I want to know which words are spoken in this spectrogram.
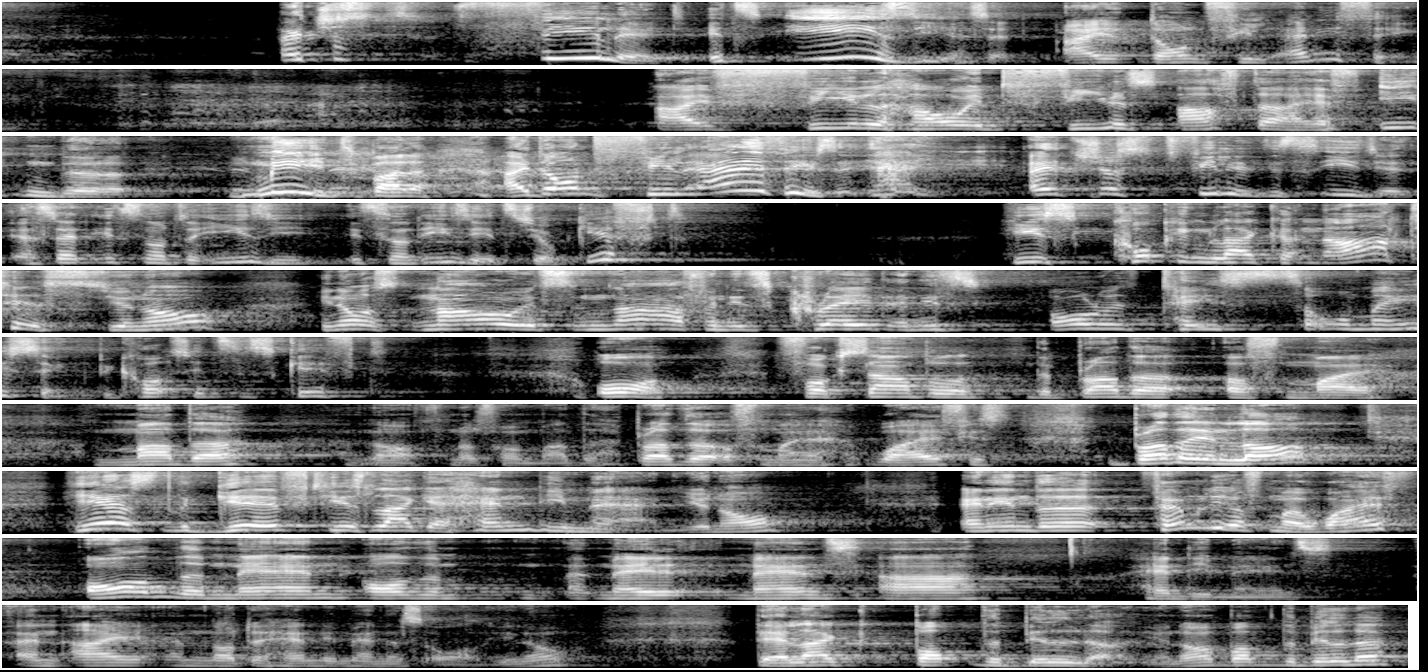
I just feel it. It's easy. I said, I don't feel anything. I feel how it feels after I have eaten the meat, but I don't feel anything. I just feel it. It's easy. I said, it's not easy. It's not easy. It's your gift. He's cooking like an artist, you know. You know, now it's enough and it's great and it's always tastes so amazing because it's his gift. Or, for example, the brother of my mother no, not my mother, brother of my wife, his brother-in-law, he has the gift, he's like a handyman, you know. And in the family of my wife, all the men, all the male men are handymans. And I am not a handyman at all, you know. They're like Bob the Builder, you know, Bob the Builder?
